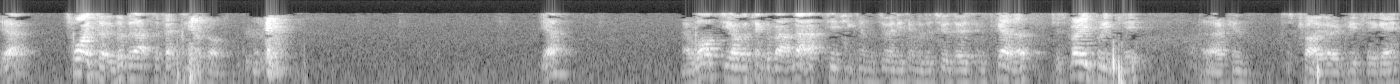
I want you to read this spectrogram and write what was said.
Yeah? Twice over, but that's affecting the problem. Yeah? Now, whilst you have a think about that, see if you can do anything with the two of those things together, just very briefly, uh, I can just try very briefly again.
